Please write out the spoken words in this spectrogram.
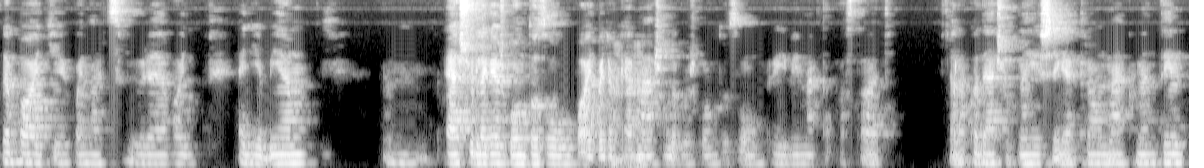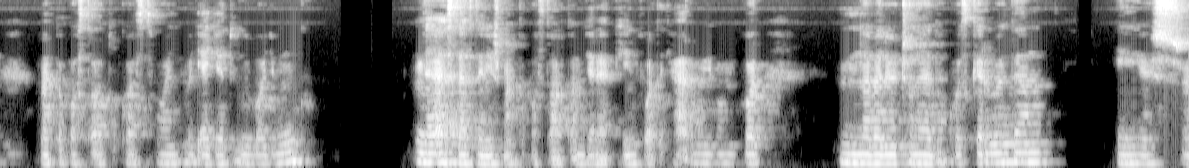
vagy, vagy nagyszülőre, vagy egyéb ilyen um, elsőleges gondozó, vagy, vagy akár másodlagos gondozó révén megtapasztalt elakadások, nehézségek, traumák mentén megtapasztaltuk azt, hogy, hogy egyedül vagyunk, de ezt, ezt én is megtapasztaltam gyerekként. Volt egy három év, amikor nevelő családokhoz kerültem, és,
